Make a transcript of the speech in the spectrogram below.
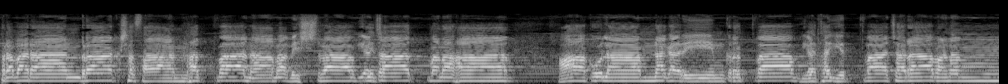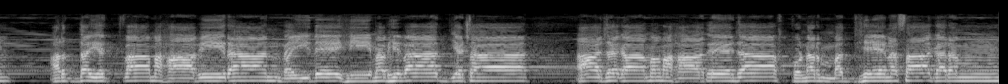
प्रवरान् राक्षसान् हत्वा नाम विश्राव्य चात्मनः। आकुलाम् नगरीम् कृत्वा व्यथयित्वा च रावणम् अर्दयित्वा महावीरान् वैदेहीमभिवाद्य च आजगाम महातेजाः पुनर्मध्येन सागरम्।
